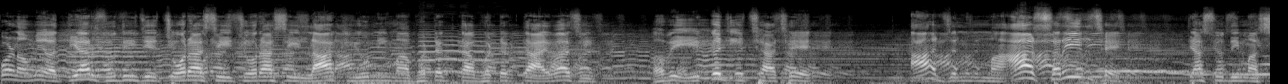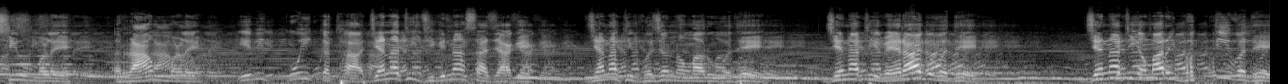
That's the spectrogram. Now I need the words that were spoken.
પણ અમે અત્યાર સુધી જે ચોરાસી ચોરાસી લાખ યોનીમાં ભટકતા ભટકતા આવ્યા છીએ, હવે એક જ ઈચ્છા છે, આ જન્મમાં, આ શરીર છે, ત્યાં સુધીમાં શિવ મળે, રામ મળે, એવી કોઈ કથા જેનાથી જિજ્ઞાસા જાગે, જેનાથી ભજન અમારું વધે, જેનાથી વૈરાગ વધે, જેનાથી અમારી ભક્તિ વધે,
